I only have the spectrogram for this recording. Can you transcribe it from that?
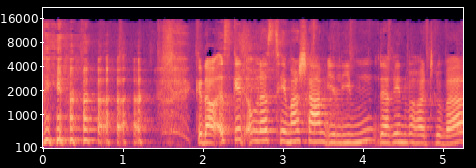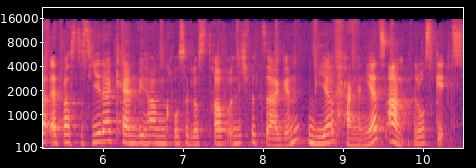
genau, es geht um das Thema Scham, ihr Lieben. Da reden wir heute drüber. Etwas, das jeder kennt. Wir haben große Lust drauf und ich würde sagen, wir fangen jetzt an. Los geht's.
